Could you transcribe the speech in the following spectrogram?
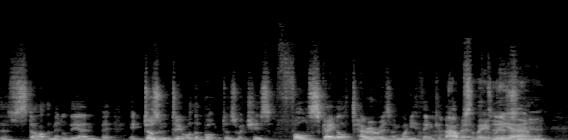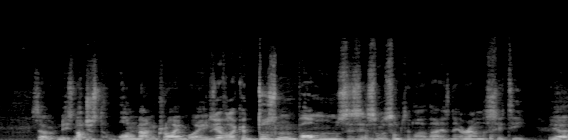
the, the start, the middle, the end but It doesn't do what the book does, which is full scale terrorism when you think about it. It Absolutely, is, yeah. So it's not just one man crime Does wave. you have like a dozen bombs? Is it something something like that? Isn't it around the city? Yeah.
